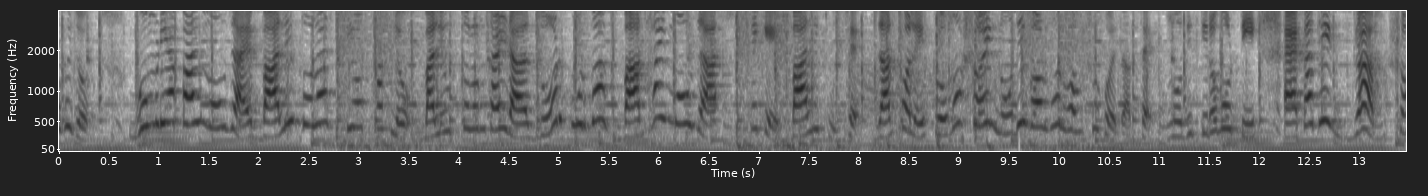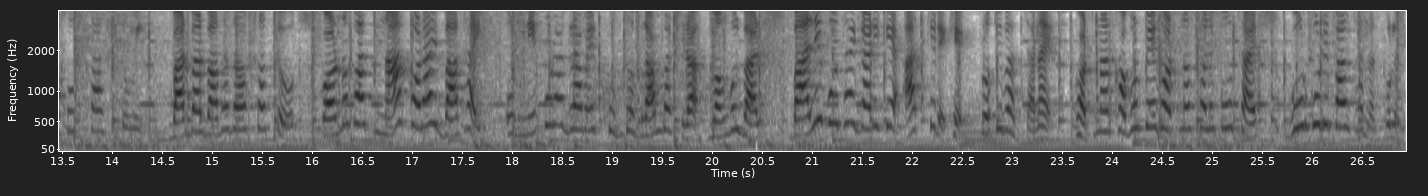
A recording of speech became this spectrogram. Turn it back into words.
অভিযোগ, গুমরিয়াপাল মৌজায় বালি তোলার সিও থাকলেও বালি উত্তোলনকারীরা জোরপূর্বক বাধাই মৌজা থেকে বালি তুলছে, যার ফলে ক্রমশই নদী গর্ভ ধ্বংস হয়ে যাচ্ছে। নদীর তীরবর্তী একাধিক গ্রাম সহ চাষ জমি। বারবার বাধা দেওয়া সত্ত্বেও কর্ণপাত না করায় বাধাই ও নেপুরা গ্রামের ক্ষুব্ধ গ্রামবাসীরা মঙ্গলবার বালি বোঝাই গাড়িকে আটকে রেখে প্রতিবাদ জানায়। ঘটনার খবর পেয়ে ঘটনাস্থলে পৌঁছায় গুড়গুড়িপাল থানার পুলিশ।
